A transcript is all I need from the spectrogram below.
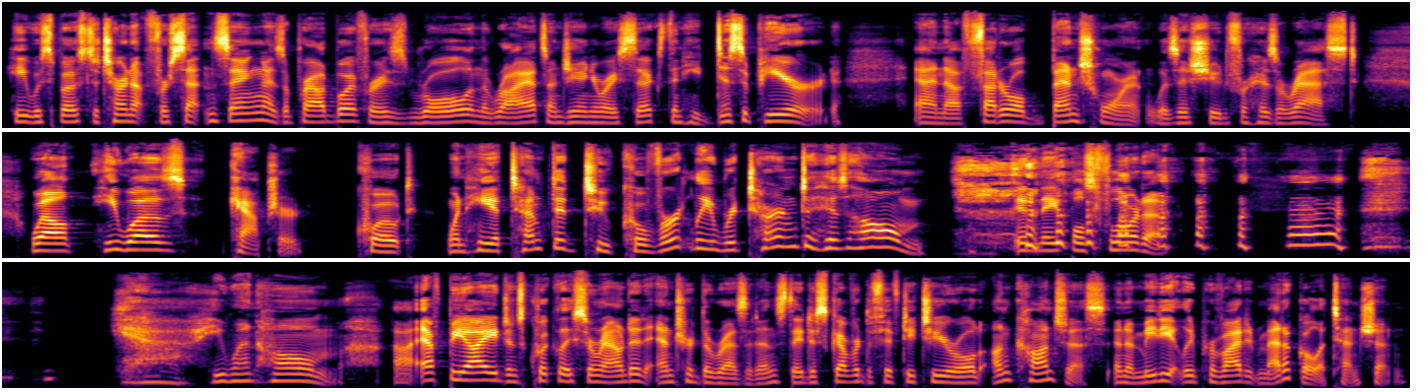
He was supposed to turn up for sentencing as a Proud Boy for his role in the riots on January 6th, and he disappeared. And a federal bench warrant was issued for his arrest. Well, he was captured. Quote, when he attempted to covertly return to his home in Naples, Florida. Yeah, he went home. Uh, FBI agents quickly surrounded, entered the residence. They discovered the 52 year old unconscious and immediately provided medical attention.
